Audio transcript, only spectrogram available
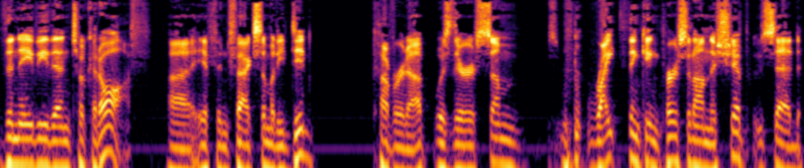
the Navy then took it off? Uh, if in fact somebody did cover it up, was there some right-thinking person on the ship who said,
